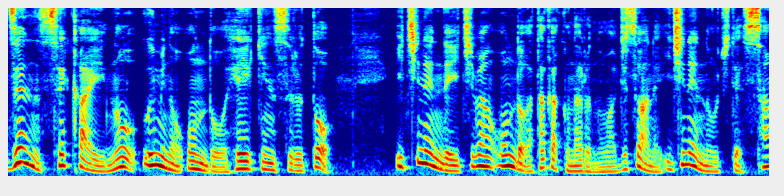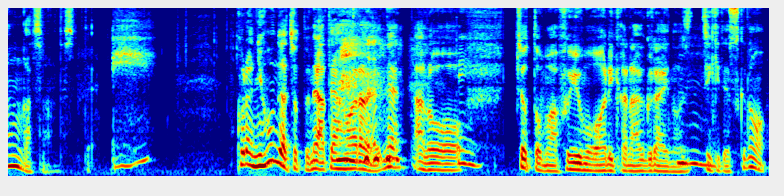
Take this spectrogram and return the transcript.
全世界の海の温度を平均すると1年で一番温度が高くなるのは実はね1年のうちで3月なんですって。えー？これは日本ではちょっとね当てはまらないね。あの、ちょっとまあ冬も終わりかなぐらいの時期ですけども、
